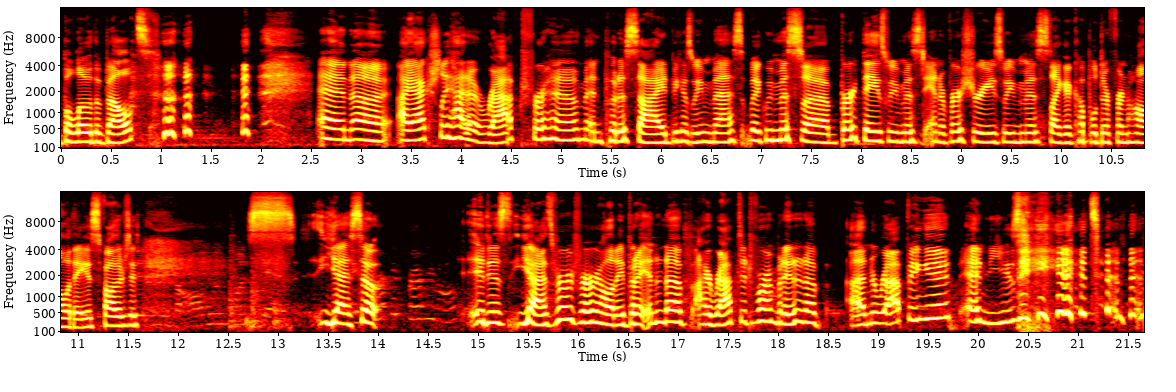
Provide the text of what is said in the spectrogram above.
below the belt. and uh, I actually had it wrapped for him and put aside because we missed like we missed uh, birthdays, we missed anniversaries, we missed like a couple different holidays, Father's Day. S- Yeah, so it is yeah, it's perfect for every holiday. But I ended up I wrapped it for him, but I ended up unwrapping it and using it and then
